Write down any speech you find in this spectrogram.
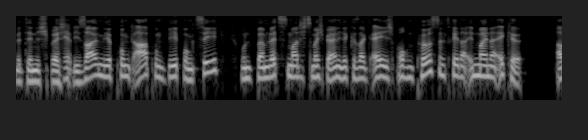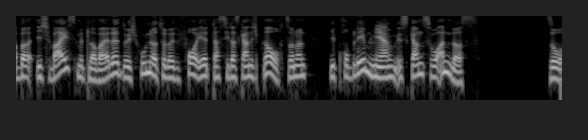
mit denen ich spreche. Die sagen mir Punkt A, Punkt B, Punkt C. Und beim letzten Mal hatte ich zum Beispiel eine, die hat gesagt, ey, ich brauche einen Personal Trainer in meiner Ecke. Aber ich weiß mittlerweile durch hunderte Leute vor ihr, dass sie das gar nicht braucht, sondern die Problemlösung ja. ist ganz woanders. So,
